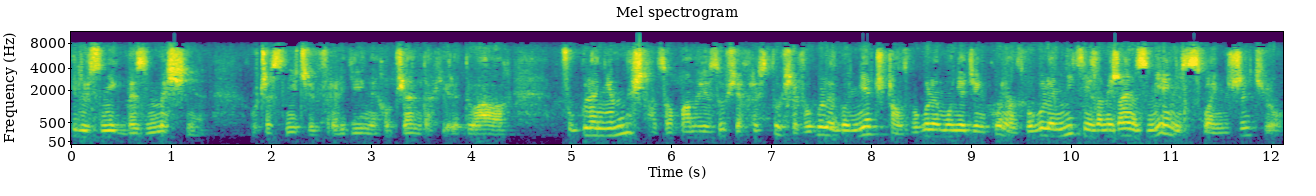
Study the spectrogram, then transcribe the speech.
Iluż z nich bezmyślnie uczestniczy w religijnych obrzędach i rytuałach w ogóle nie myśląc o Panu Jezusie Chrystusie, w ogóle Go nie czcząc, w ogóle Mu nie dziękując, w ogóle nic nie zamierzając zmienić w swoim życiu.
